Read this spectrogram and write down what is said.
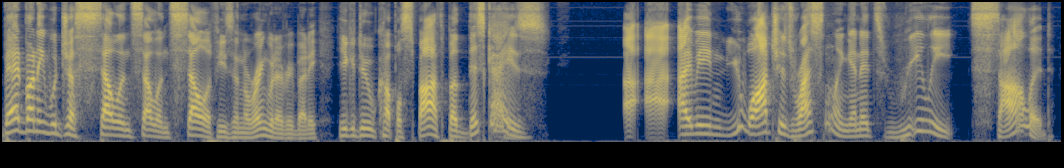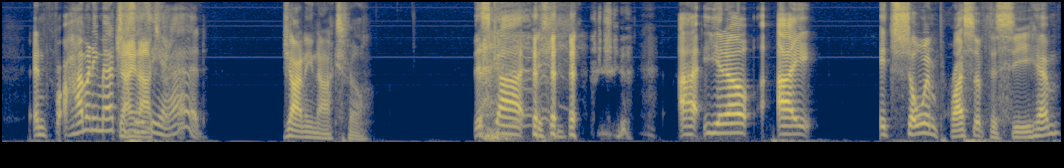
Bad Bunny would just sell and sell and sell if he's in the ring with everybody. He could do a couple spots, but this guy is. I, I, I mean, you watch his wrestling and it's really solid. And for how many matches Johnny has he had? Johnny Knoxville. This guy, uh, you know, I. It's so impressive to see him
